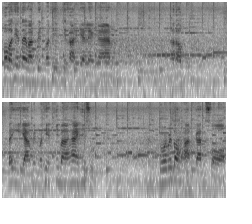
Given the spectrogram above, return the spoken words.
เพราะประเทศไต้หวันเป็นประเทศที่ขาดแคลนแรงงานนะครับผมและอีกอย่างเป็นประเทศที่มาง่ายที่สุด โดยไม่ต้องผ่านการสอบ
